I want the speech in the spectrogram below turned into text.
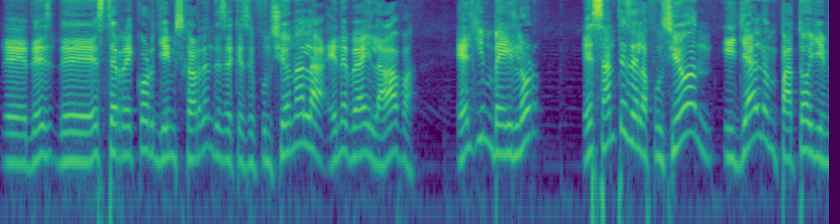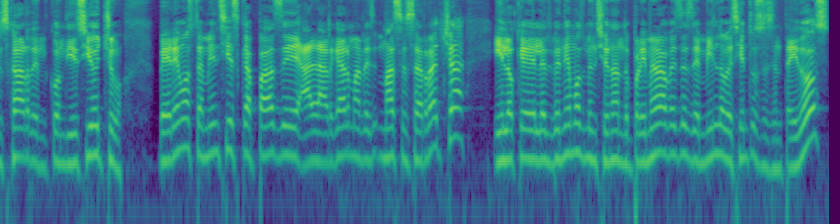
de, este récord James Harden desde que se fusiona la NBA y la ABA. El Jim Baylor es antes de la fusión y ya lo empató James Harden con 18. Veremos también si es capaz de alargar más, más esa racha y lo que les veníamos mencionando, primera vez desde 1962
